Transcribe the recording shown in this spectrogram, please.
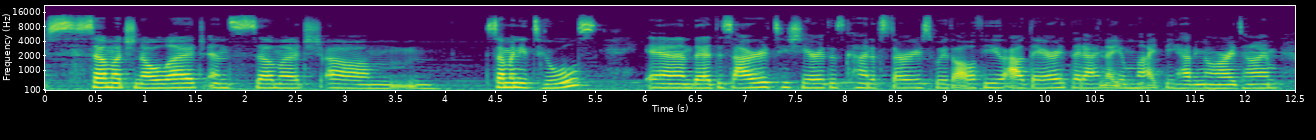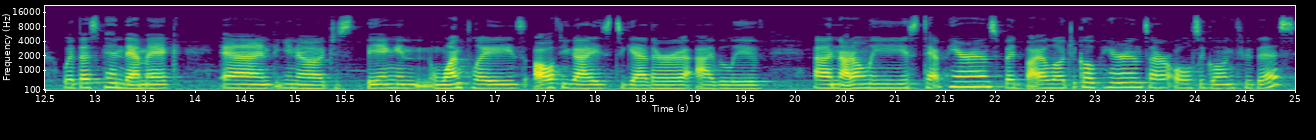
so much knowledge and so much, um, so many tools, and the desire to share this kind of stories with all of you out there that I know you might be having a hard time with this pandemic and you know just being in one place all of you guys together i believe uh, not only step parents but biological parents are also going through this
